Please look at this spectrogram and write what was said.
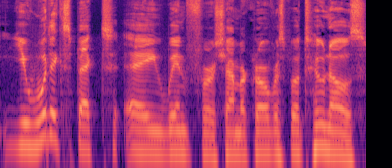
you would expect a win for Shamrock Rovers, but who knows?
